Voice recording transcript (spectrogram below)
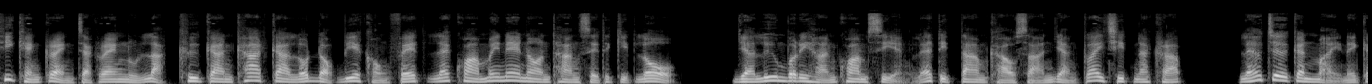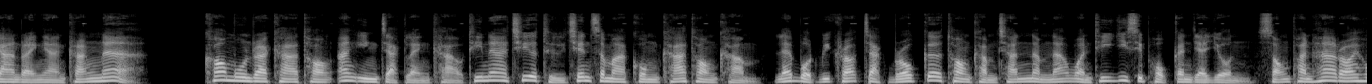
ที่แข็งแกร่งจากแรงหนุนหลักคือการคาดการลดดอกเบี้ยของเฟดและความไม่แน่นอนทางเศรษฐกิจโลก อย่าลืมบริหารความเสี่ยงและติดตามข่าวสารอย่างใกล้ชิดนะครับ แล้วเจอกันใหม่ในการรายงานครั้งหน้า ข้อมูลราคาทองอ้างอิงจากแหล่งข่าวที่น่าเชื่อถือเช่นสมาคมค้าทองคำและบทวิเคราะห์จากโบรกเกอร์ทองคำชั้นนำณวันที่ 26 กันยายน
